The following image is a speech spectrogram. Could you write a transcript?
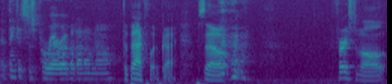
I think it's just Pereira, but I don't know. The backflip guy. So, first of all,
